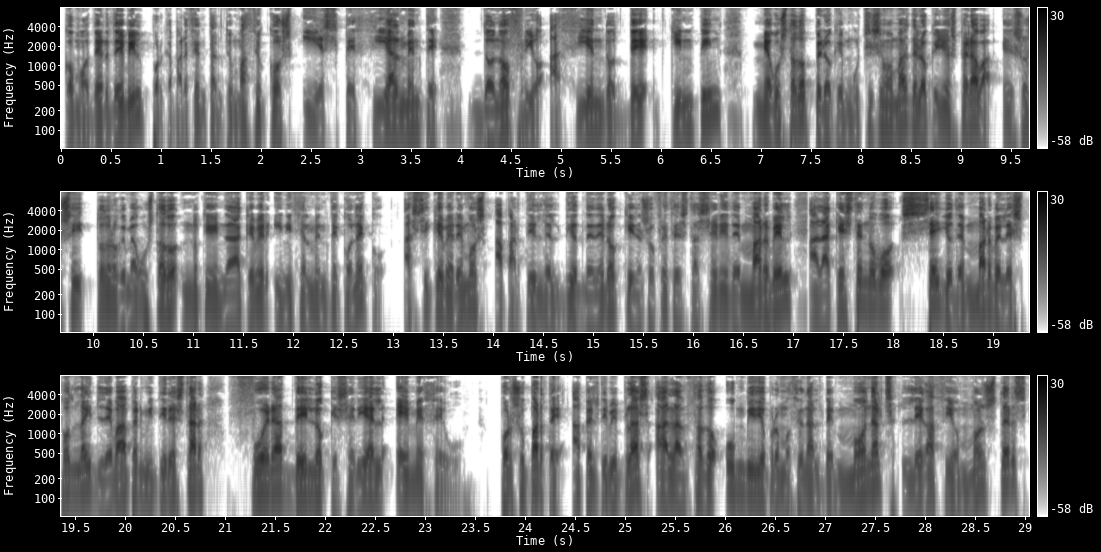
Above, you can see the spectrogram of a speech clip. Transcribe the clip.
como Daredevil, porque aparecen tanto Matthew Koss y especialmente Donofrio haciendo de Kingpin. Me ha gustado, pero que muchísimo más de lo que yo esperaba. Eso sí, todo lo que me ha gustado no tiene nada que ver inicialmente con Echo. Así que veremos a partir del 10 de enero quién nos ofrece esta serie de Marvel, a la que este nuevo sello de Marvel Spotlight le va a permitir estar fuera de lo que sería el MCU. Por su parte, Apple TV Plus ha lanzado un vídeo promocional de Monarch Legacy Monsters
